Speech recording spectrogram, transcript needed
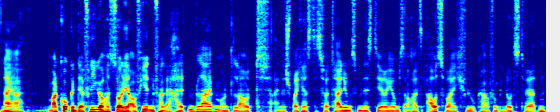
Naja, mal gucken. Der Flieger soll ja auf jeden Fall erhalten bleiben und laut eines Sprechers des Verteidigungsministeriums auch als Ausweichflughafen genutzt werden.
